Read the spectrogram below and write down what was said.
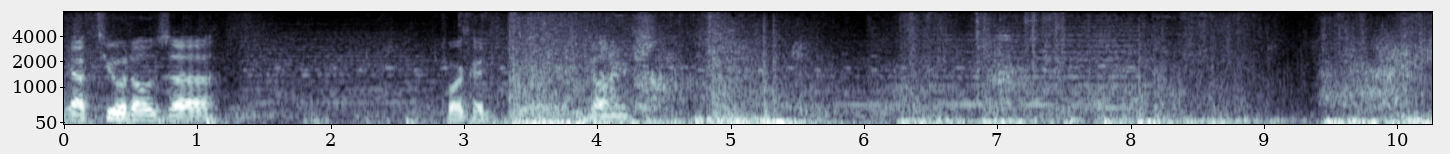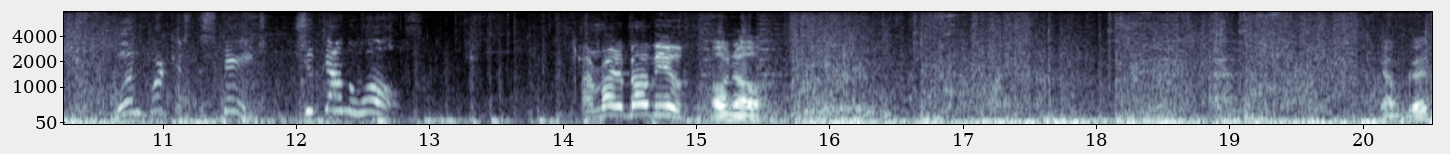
We have two of those uh Troika gunners. One, Marcus, the stage. Shoot down the walls. I'm right above you. Oh no. Yeah, I'm good.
